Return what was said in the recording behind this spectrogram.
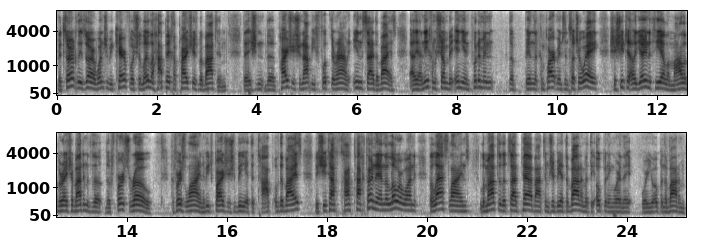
V'tzorach lizar, one should be careful, shaloi lahapich that should, the parsha should not be flipped around inside the bias. Be'inyan, put him in the in the compartments in such a way the the first row the first line of each parsha should be at the top of the bias. The shita and the lower one the last lines lamata batim should be at the bottom at the opening where they where you open the bottom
